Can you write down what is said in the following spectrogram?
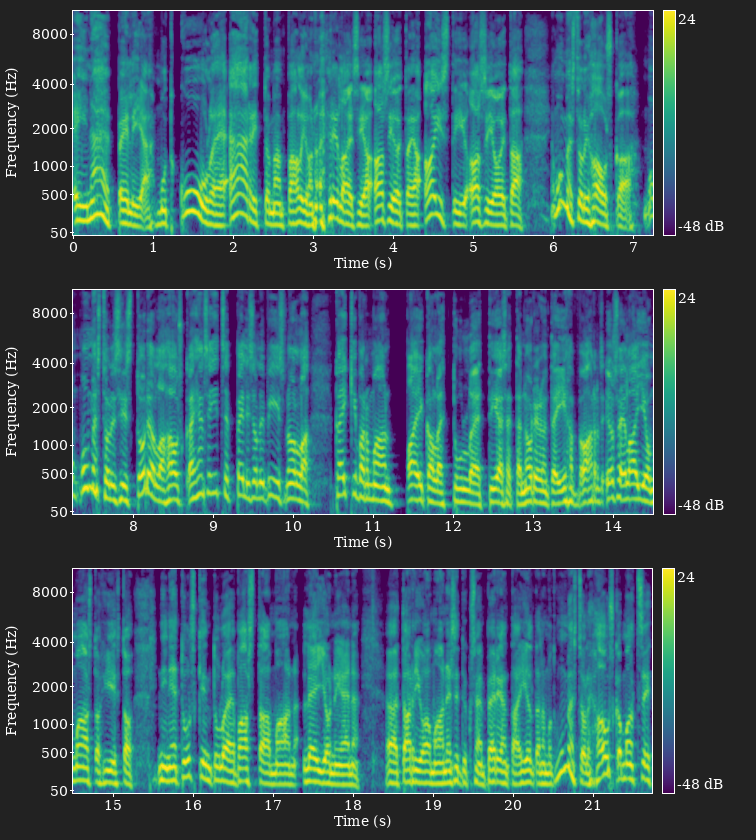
ei näe peliä, mutta kuulee äärittömän paljon erilaisia asioita ja aistii asioita. Ja mun mielestä oli hauskaa. Mun, mun mielestä oli siis todella hauskaa. Eihän se itse peli, se oli 5-0. Kaikki varmaan paikalle tulleet ties, että Norja nyt ei ihan, jos ei laji ole maastohiihto, niin ne tuskin tulee vastaamaan Leijonien tarjoamaan esitykseen perjantai-iltana. Mutta mun mielestä se oli hauska matsi.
